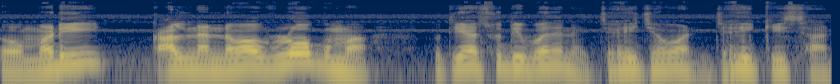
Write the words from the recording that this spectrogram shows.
તો મળી કાલના નવા વ્લોગમાં તો ત્યાં સુધી બધાને જય જવાન, જય કિસાન.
